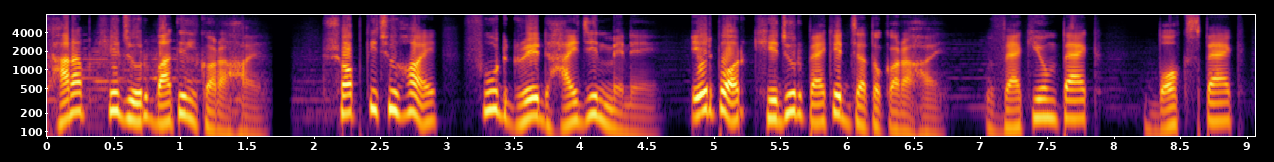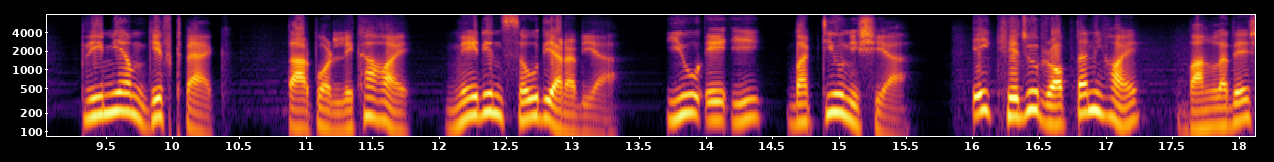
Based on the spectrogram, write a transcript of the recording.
খারাপ খেজুর বাতিল করা হয়। সবকিছু হয় ফুড গ্রেড হাইজিন মেনে। এরপর খেজুর প্যাকেটজাত করা হয়। Vacuum pack box pack premium gift pack তারপর লেখা হয় made in Saudi Arabia UAE বা টিউনিশিয়া এই খেজুর রপ্তানি হয় বাংলাদেশ,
